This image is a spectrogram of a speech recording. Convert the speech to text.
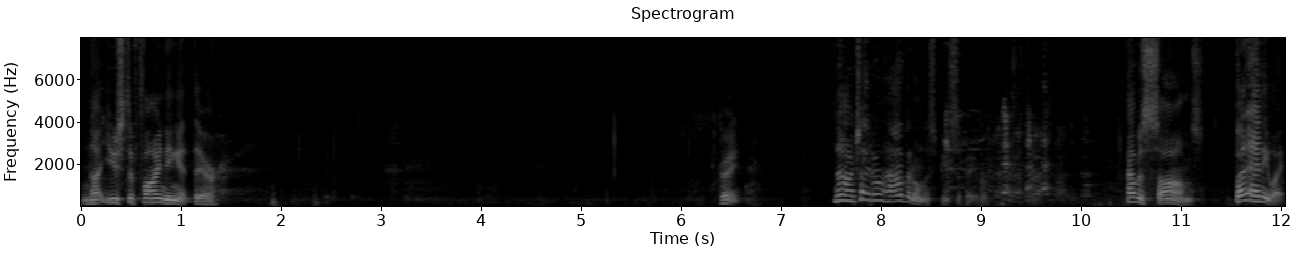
I'm not used to finding it there. Right? No, actually, I don't have it on this piece of paper. That was Psalms. But anyway,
